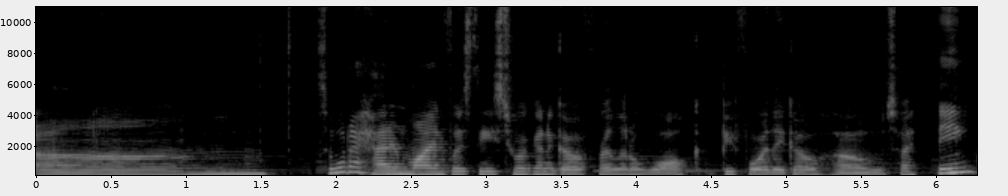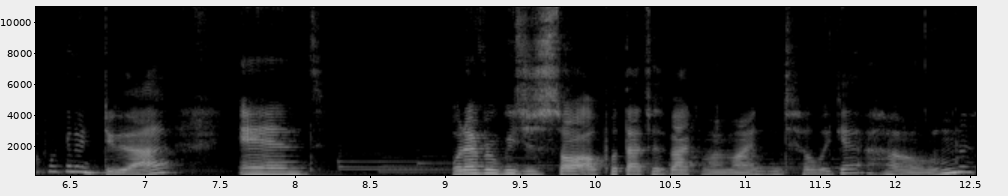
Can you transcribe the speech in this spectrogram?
Um. So what I had in mind was these two are gonna go for a little walk before they go home. So I think we're gonna do that. And whatever we just saw, I'll put that to the back of my mind until we get home.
